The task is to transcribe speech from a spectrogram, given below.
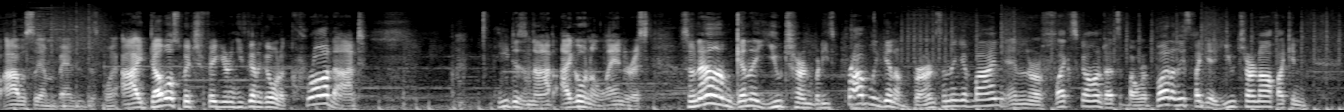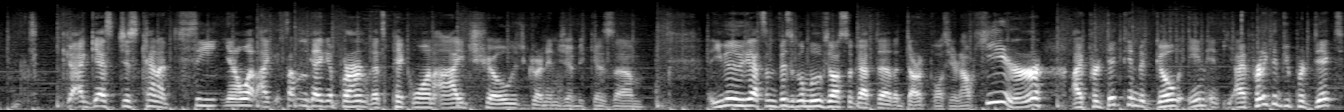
obviously I'm banned at this point. I double switch, figuring he's going to go in a Crawdaunt. He does not. I go into Landorus. So now I'm gonna U-turn, but he's probably gonna burn something of mine, and the Reflect's gone. That's a bummer. But at least if I get a U-turn off, I can, I guess, just kind of see. You know what? I, something's gotta get burned. Let's pick one. I chose Greninja because um, even though he's got some physical moves, he also got uh, the Dark Pulse here. Now here, I predict him to go in, and I predict him to predict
